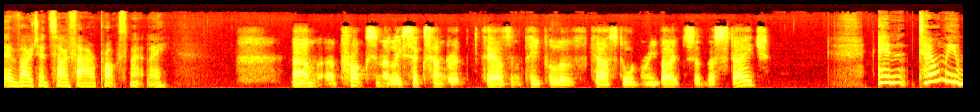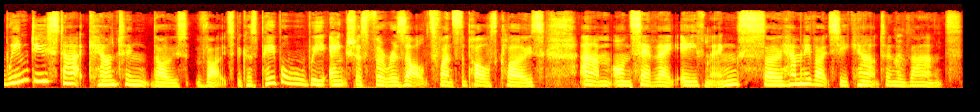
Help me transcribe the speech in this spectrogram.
uh, voted so far, approximately? Um, approximately 600,000 people have cast ordinary votes at this stage. And tell me, when do you start counting those votes? Because people will be anxious for results once the polls close um, on Saturday evenings. So, how many votes do you count in advance?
